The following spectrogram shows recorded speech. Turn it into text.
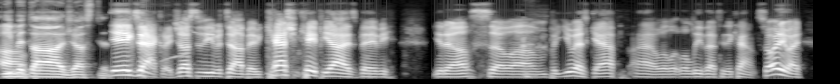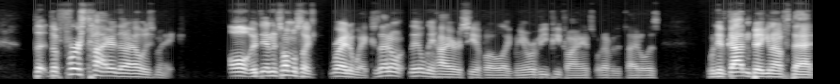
Um, EBITDA adjusted. Exactly, just an EBITDA, baby. Cash and KPIs, baby. You know, so um, but U.S. GAAP, uh, we'll we'll leave that to the account. So anyway, the the first hire that I always make, oh, and it's almost like right away because I don't. They only hire a CFO like me or a VP finance, whatever the title is. When they've gotten big enough that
